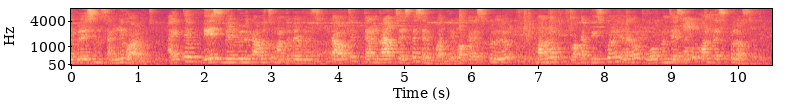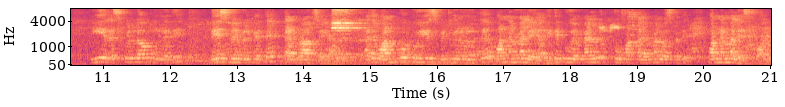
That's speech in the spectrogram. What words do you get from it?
నెబులేషన్స్ అన్ని వాడవచ్చు అయితే డేస్ బేబీలు కావచ్చు మంత్ బేబీలు కావచ్చు టెన్ డ్రాప్స్ వేస్తే సరిపోద్ది. ఒక రెస్కుల్లో మనము ఒక తీసుకొని ఇలాగ ఓపెన్ చేసాక వన్ రెస్కుల్ వస్తుంది. ఈ రెసిపీలో ఉన్నది డేస్ బేబుల్కి అయితే టెన్ డ్రాప్స్ వేయాలి. అదే one to two years between ఉంటే వన్ ఎంఎల్ వేయాలి. ఇది two ml two point five ml వస్తుంది. వన్ ఎంఎల్ వేసుకోవాలి.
